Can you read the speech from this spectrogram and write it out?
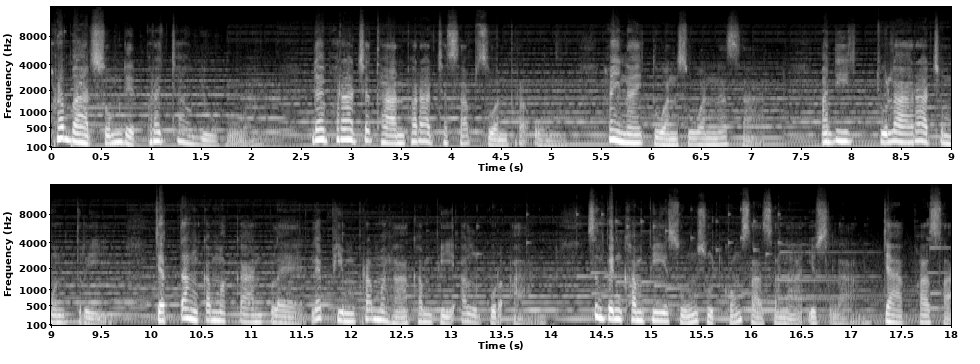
พระบาทสมเด็จพระเจ้าอยู่หัว ได้พระราชทานพระราชทรัพย์ส่วนพระองค์ ให้นายตวนสุวรรณศาสตร์ อดีตจุฬาราชมนตรี จัดตั้งกรรมการแปลและพิมพ์พระมหาคัมภีร์อัลกุรอาน ซึ่งเป็นคัมภีร์สูงสุดของศาสนาอิสลาม จากภาษา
